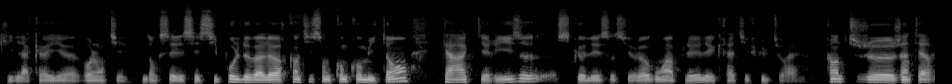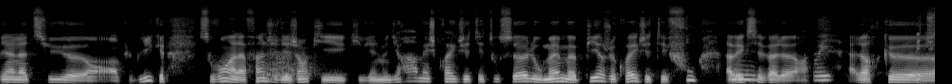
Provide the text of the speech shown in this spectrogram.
qui l'accueille volontiers. Donc ces, ces six pôles de valeur, quand ils sont concomitants, caractérisent ce que les sociologues ont appelé les créatifs culturels quand j'interviens là-dessus euh, en, public, souvent à la fin, j'ai des gens qui, qui, viennent me dire Ah, mais je croyais que j'étais tout seul, ou même pire, je croyais que j'étais fou avec mmh. ces valeurs. Oui. Alors que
